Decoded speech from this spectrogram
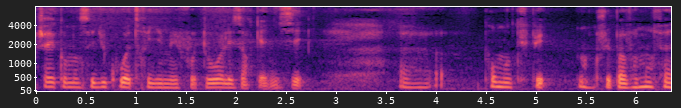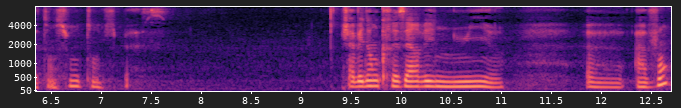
J'avais commencé du coup à trier mes photos, à les organiser euh, pour m'occuper. Donc, je n'ai pas vraiment fait attention au temps qui passe. J'avais donc réservé une nuit euh, euh, avant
